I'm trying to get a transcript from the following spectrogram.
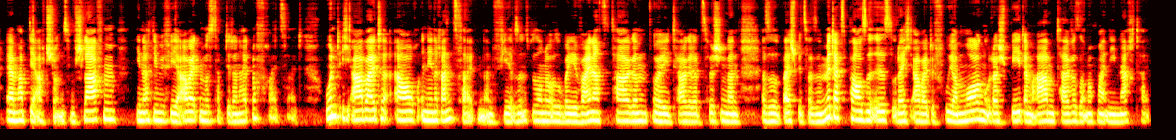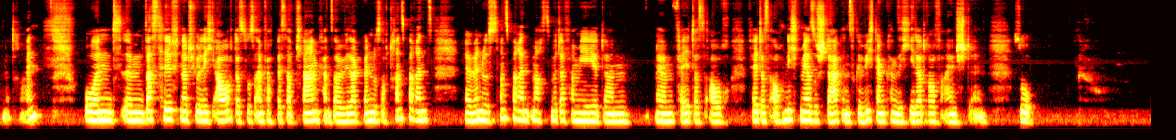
ähm, habt ihr acht Stunden zum Schlafen, je nachdem, wie viel ihr arbeiten müsst, habt ihr dann halt noch Freizeit. Und ich arbeite auch in den Randzeiten dann viel, also insbesondere so bei den Weihnachtstagen oder die Tage dazwischen dann, also beispielsweise Mittagspause ist oder ich arbeite früh am Morgen oder spät am Abend, teilweise auch nochmal in die Nacht halt mit rein. Und ähm, das hilft natürlich auch, dass du es einfach besser planen kannst. Aber wie gesagt, wenn du es auch transparent, äh, wenn du es transparent machst mit der Familie, dann ähm, fällt das auch, fällt das auch nicht mehr so stark ins Gewicht, dann kann sich jeder darauf einstellen. So.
